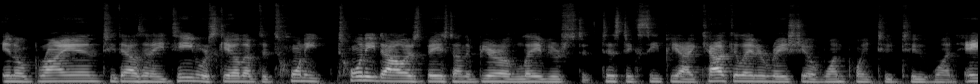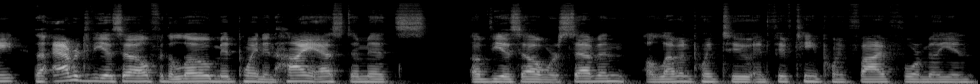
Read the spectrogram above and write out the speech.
in O'Brien 2018 were scaled up to 20 dollars based on the Bureau of Labor Statistics CPI calculator ratio of 1.2218. The average VSL for the low, midpoint, and high estimates of VSL were 7, 11.2, and 15.54 million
